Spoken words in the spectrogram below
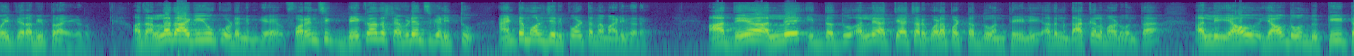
ವೈದ್ಯರ ಅಭಿಪ್ರಾಯಗಳು. ಅದಲ್ಲದಾಗಿಯೂ ಕೂಡ ನಿಮಗೆ ಫಾರೆನ್ಸಿಕ್ ಬೇಕಾದಷ್ಟು ಎವಿಡೆನ್ಸ್ಗಳಿತ್ತು ಆ್ಯಂಟಮಾಲಜಿ ರಿಪೋರ್ಟನ್ನು ಮಾಡಿದ್ದಾರೆ. ಆ ದೇಹ ಅಲ್ಲೇ ಇದ್ದದ್ದು, ಅಲ್ಲೇ ಅತ್ಯಾಚಾರಕ್ಕೆ ಒಳಪಟ್ಟದ್ದು ಅಂಥೇಳಿ ಅದನ್ನು ದಾಖಲು ಮಾಡುವಂಥ ಅಲ್ಲಿ ಯಾವ, ಯಾವುದೋ ಒಂದು ಕೀಟ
